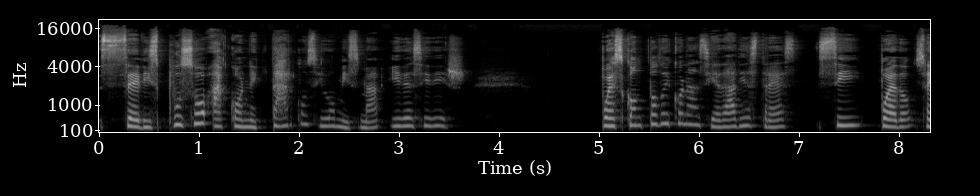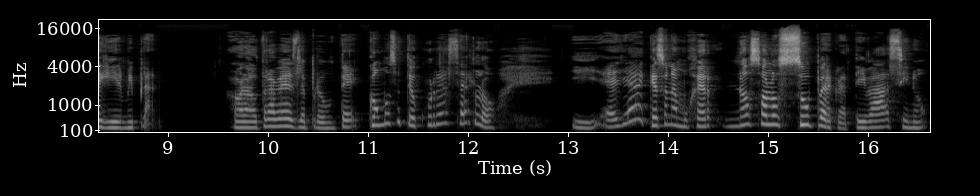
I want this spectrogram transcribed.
se dispuso a conectar consigo misma y decidir, pues con todo y con ansiedad y estrés, sí puedo seguir mi plan. Ahora otra vez le pregunté, ¿cómo se te ocurre hacerlo? Y ella, que es una mujer no solo súper creativa, sino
